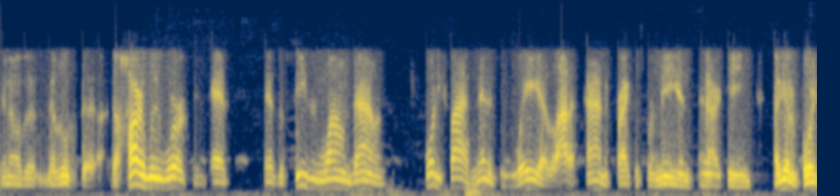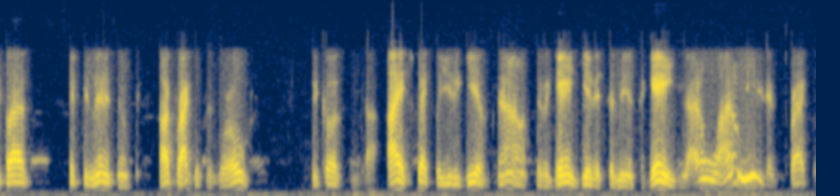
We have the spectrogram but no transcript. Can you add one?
you know, the the the, we worked as as the season wound down. Forty five minutes is way a lot of time to practice for me and, and our team. I get them 45, 50 minutes, and our practices were over because I expect for you to give now to the game. Give it to me at the game. I don't. I don't need it in practice.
